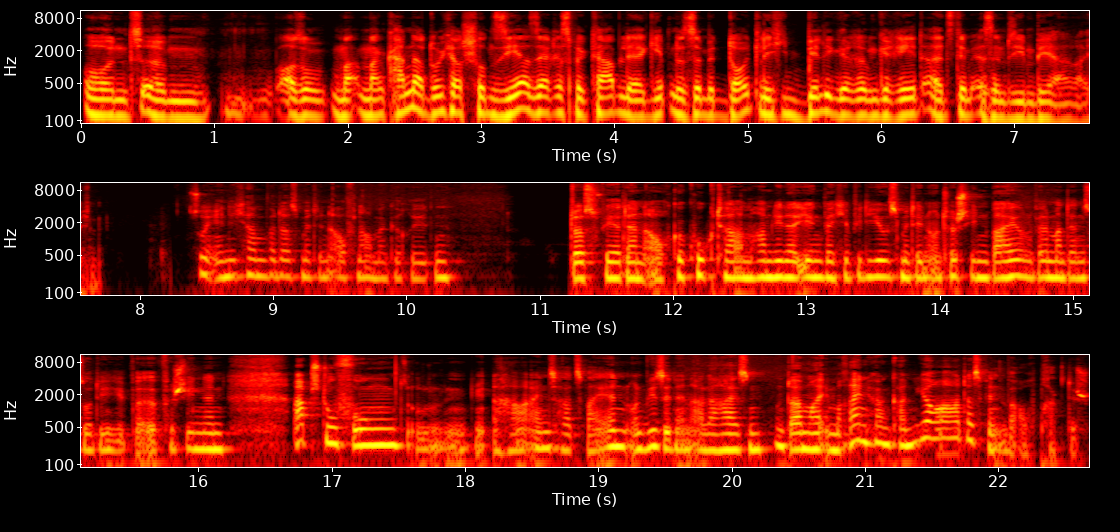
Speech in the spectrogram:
Und ähm, also man, man kann da durchaus schon sehr, sehr respektable Ergebnisse mit deutlich billigerem Gerät als dem SM7B erreichen. So ähnlich haben wir das mit den Aufnahmegeräten. Dass wir dann auch geguckt haben, haben die da irgendwelche Videos mit den Unterschieden bei und wenn man dann so die äh, verschiedenen Abstufungen, H1, H2N und wie sie denn alle heißen, und da mal immer reinhören kann, ja, das finden wir auch praktisch.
